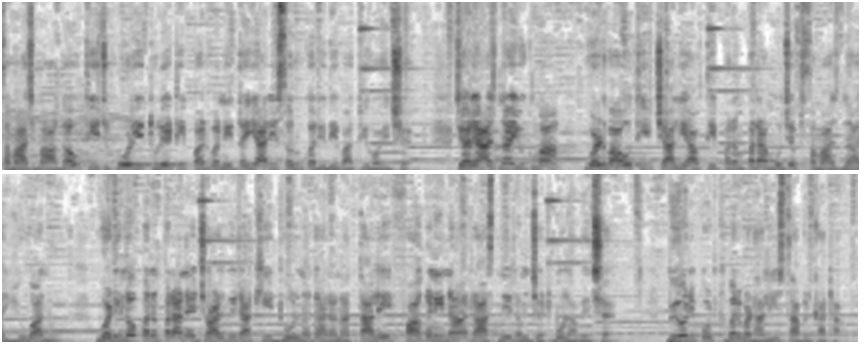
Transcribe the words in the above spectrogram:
સમાજમાં અગાઉથી જ હોળી ધૂળેટી પર્વની તૈયારી શરૂ કરી દેવાતી હોય છે. જ્યારે આજના યુગમાં વડવાઓથી ચાલી આવતી પરંપરા મુજબ સમાજના યુવાનો વડીલો પરંપરાને જાળવી રાખી ઢોલ નગારાના તાલે ફાગણીના રાસની રમઝટ બોલાવે છે. બ્યુરો રિપોર્ટ, ખબર વડાલી, સાબરકાંઠા.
